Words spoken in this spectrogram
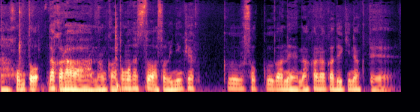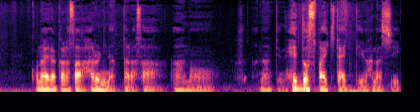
あ本当。だからなんか友達と遊びに行く約束がねなかなかできなくて。この間からさ春になったらさあの何て言うのヘッドスパ行きたいっていう話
